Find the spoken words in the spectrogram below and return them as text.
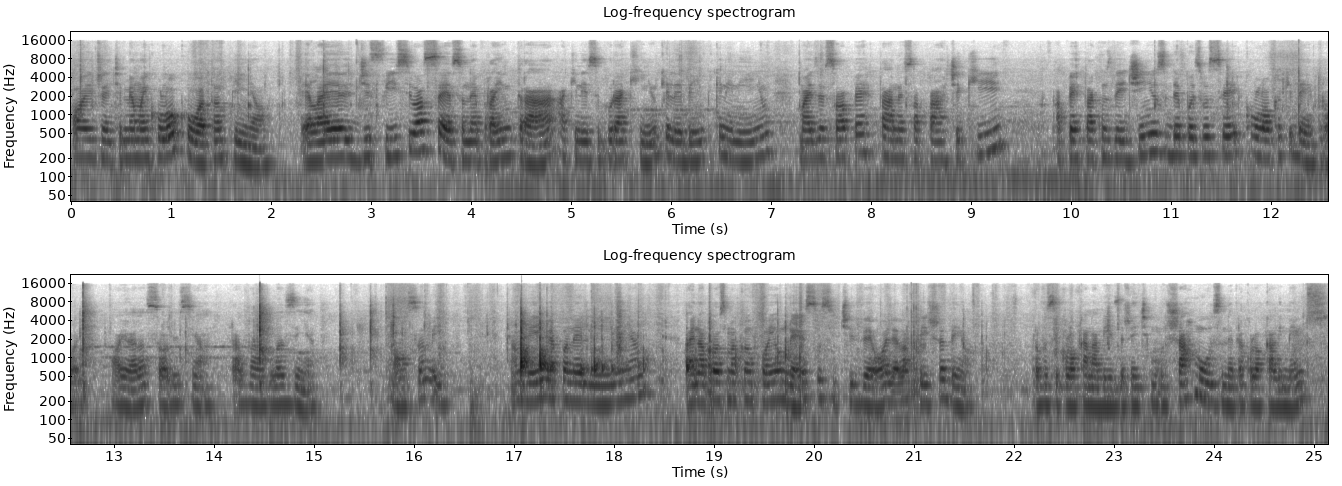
Olha, gente, minha mãe colocou a tampinha, ó ela é difícil acesso, né, para entrar aqui nesse buraquinho, que ele é bem pequenininho, mas é só apertar nessa parte aqui, apertar com os dedinhos e depois você coloca aqui dentro, olha. Olha, ela sobe assim, ó, pra válvulazinha. Nossa, amei. Amei minha panelinha. Aí na próxima campanha, o Nessa, se tiver, olha, ela fecha bem, ó. Pra você colocar na mesa, gente, charmoso, né, pra colocar alimentos.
